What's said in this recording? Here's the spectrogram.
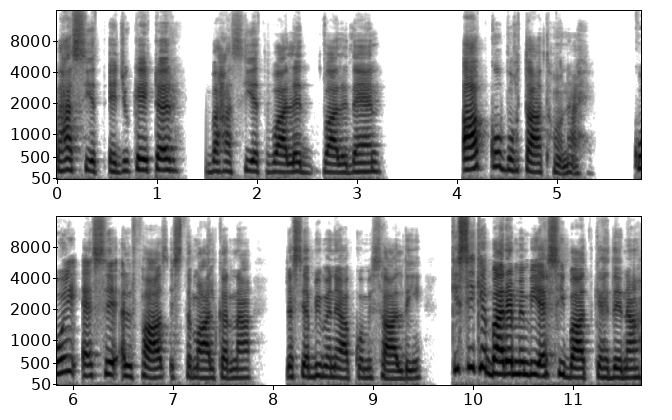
बहसीत एजुकेटर बहसीत वालद, वालदेन, आपको मोहतात होना है। कोई ऐसे अल्फाज इस्तेमाल करना, जैसे अभी मैंने आपको मिसाल दी, किसी के बारे में भी ऐसी बात कह देना,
